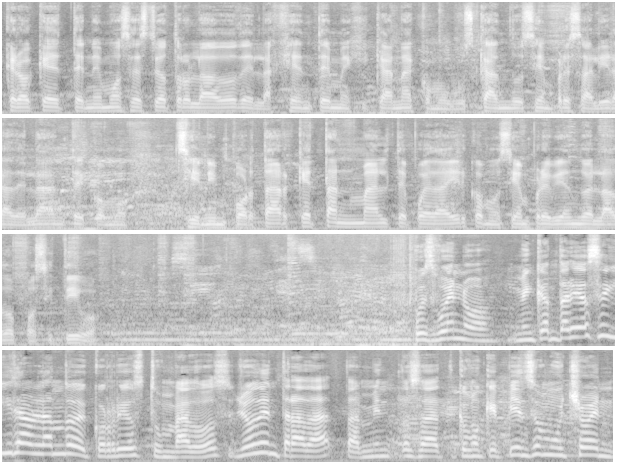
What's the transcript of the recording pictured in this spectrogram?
creo que tenemos este otro lado de la gente mexicana como buscando siempre salir adelante, como sin importar qué tan mal te pueda ir, como siempre viendo el lado positivo. Pues bueno, me encantaría seguir hablando de corridos tumbados. Yo de entrada también, o sea, como que pienso mucho en...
